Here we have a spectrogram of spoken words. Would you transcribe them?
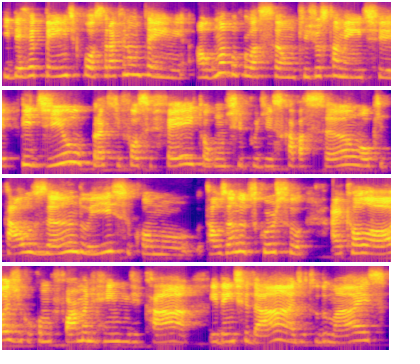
e de repente, pô, será que não tem alguma população que justamente pediu para que fosse feito algum tipo de escavação ou que está usando isso como está usando o discurso arqueológico como forma de reivindicar identidade e tudo mais?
